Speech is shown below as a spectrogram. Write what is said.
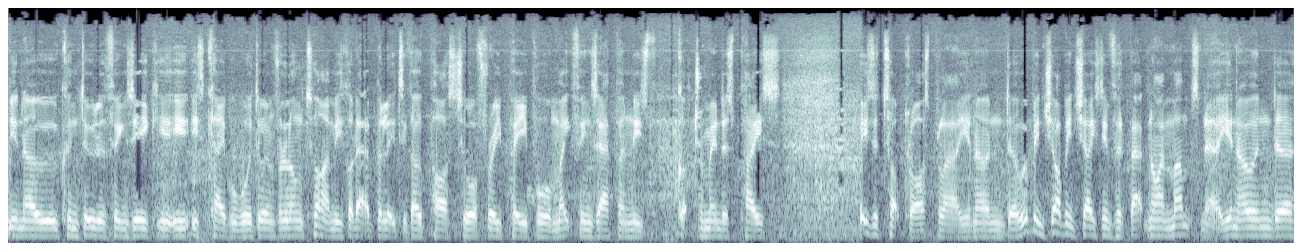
you know, who can do the things he, he, he's capable of doing for a long time. He's got that ability to go past two or three people and make things happen. He's got tremendous pace. He's a top-class player, you know, and uh, we've been I've been chasing him for about nine months now, you know, and uh,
